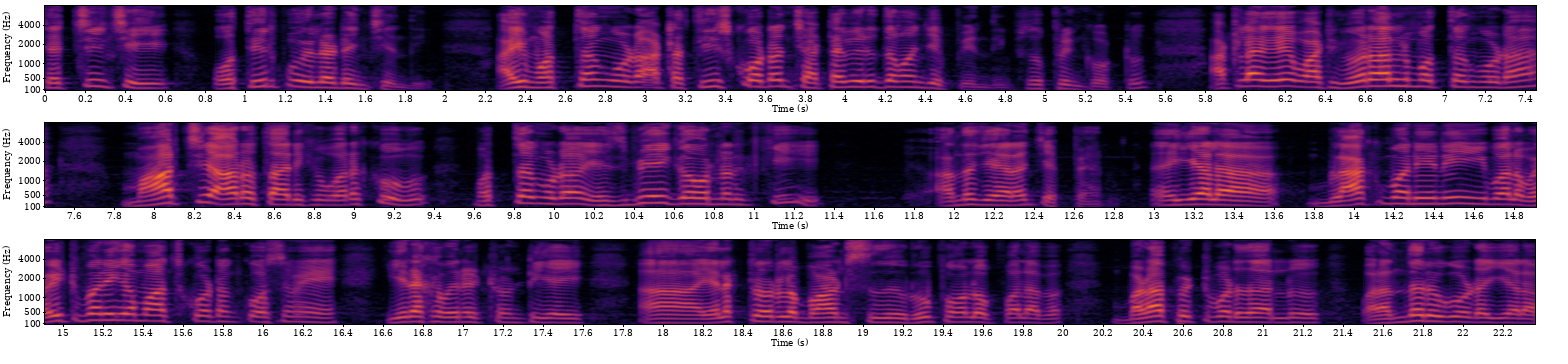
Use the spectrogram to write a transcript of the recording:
చర్చించి ఓ తీర్పు వెల్లడించింది. అవి మొత్తం కూడా అట్లా తీసుకోవడం చట్టవిరుద్ధం అని చెప్పింది సుప్రీంకోర్టు. అట్లాగే వాటి వివరాలను మొత్తం కూడా మార్చి ఆరో తారీఖు వరకు మొత్తం కూడా ఎస్బీఐ గవర్నర్కి అందజేయాలని చెప్పారు. ఇవాళ బ్లాక్ మనీని ఇవాళ వైట్ మనీగా మార్చుకోవడం కోసమే ఈ రకమైనటువంటి ఎలక్టోరల్ బాండ్స్ రూపంలో పల బడా పెట్టుబడిదారులు వాళ్ళందరూ కూడా ఇవాళ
